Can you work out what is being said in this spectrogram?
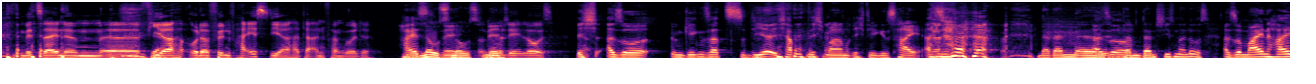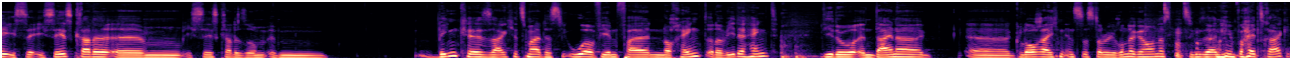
mit seinem äh, vier oder fünf Highs, die er hatte, anfangen wollte. Heißt, Los, los, Nee, los. nee, los. Ich, also im Gegensatz zu dir, ich habe nicht mal ein richtiges High. Also, Na dann, äh, Also- dann, dann schieß mal los. also mein High, ich sehe ich sehe es gerade, ähm, ich sehe es gerade so im, im Winkel, sage ich jetzt mal, dass die Uhr auf jeden Fall noch hängt oder wieder hängt, die du in deiner äh, glorreichen Insta-Story runtergehauen hast, beziehungsweise in dem Beitrag.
